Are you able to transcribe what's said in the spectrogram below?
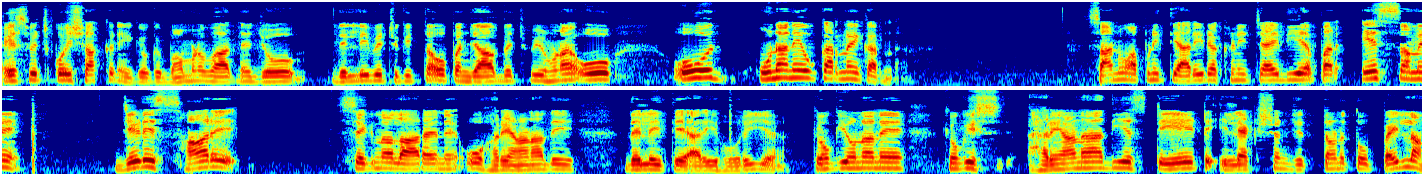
ਇਸ ਵਿੱਚ ਕੋਈ ਸ਼ੱਕ ਨਹੀਂ, ਕਿਉਂਕਿ ਬਾਹਮਣਵਾਦ ਨੇ ਜੋ ਦਿੱਲੀ ਵਿੱਚ ਕੀਤਾ, ਉਹ ਪੰਜਾਬ ਵਿੱਚ ਵੀ ਹੋਣਾ, ਉਹ ਉਹ, ਉਹਨਾਂ ਨੇ ਉਹ ਕਰਨਾ ਹੀ ਕਰਨਾ। ਸਾਨੂੰ ਆਪਣੀ ਤਿਆਰੀ ਰੱਖਣੀ ਚਾਹੀਦੀ ਹੈ, ਪਰ ਇਸ ਸਮੇਂ ਜਿਹੜੇ ਸਾਰੇ ਸਿਗਨਲ ਆ ਰਹੇ ਨੇ, ਉਹ ਹਰਿਆਣਾ ਦੇ ਦੇ ਲਈ ਤਿਆਰੀ ਹੋ ਰਹੀ ਹੈ। ਕਿਉਂਕਿ ਉਹਨਾਂ ਨੇ, ਕਿਉਂਕਿ ਹਰਿਆਣਾ ਦੀ ਸਟੇਟ ਇਲੈਕਸ਼ਨ ਜਿੱਤਣ ਤੋਂ ਪਹਿਲਾਂ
